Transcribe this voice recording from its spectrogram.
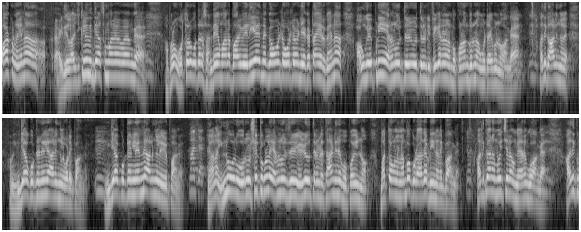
பார்க்கணும். ஏன்னா ஐடியாலஜிக்கலும் வித்தியாசமானவங்க. அப்புறம் ஒருத்தருக்கு ஒருத்தர் சந்தேகமான பார்வையிலேயே இந்த கவர்மெண்ட்டை ஓட்ட வேண்டிய கட்டாயம் இருக்கும். ஏன்னா அவங்க எப்படியும் இரநூத்தி எழுபத்தி ரெண்டு ஃபிகரை நம்ம கொண்டாந்துடணும் அவங்க ட்ரை பண்ணுவாங்க. அதுக்கு ஆளுங்க அவங்க இந்தியா கூட்டணியிலே ஆளுங்களை உடைப்பாங்க. இந்தியா கூட்டணியிலேருந்தே ஆளுங்களை இழுப்பாங்க. ஏன்னா இன்னும் ஒரு ஒரு வருஷத்துக்குள்ளே இரநூத்தி எழுபத்தி ரெண்டை தாண்டி நம்ம போயிடணும். மற்றவங்களை நம்பக்கூடாது அப்படின்னு நினைப்பாங்க. அதுக்கான முயற்சியில் அவங்க இறங்குவாங்க. அதுக்கு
